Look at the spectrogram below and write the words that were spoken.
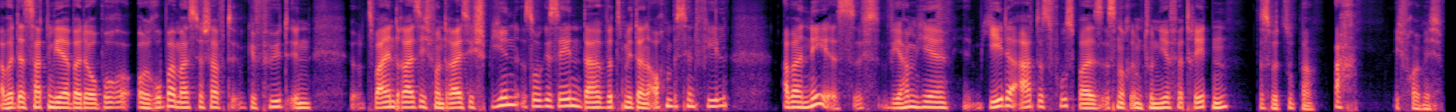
aber das hatten wir ja bei der Euro- Europameisterschaft gefühlt in 32 von 30 Spielen so gesehen. Da wird es mir dann auch ein bisschen viel. Aber nee, es, es, wir haben hier jede Art des Fußballs ist noch im Turnier vertreten. Das wird super. Ach, ich freue mich.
